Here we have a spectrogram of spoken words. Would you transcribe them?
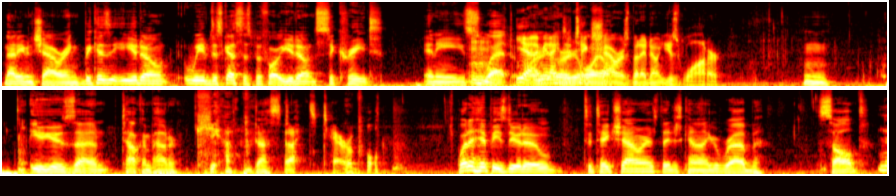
Not even showering because you don't. We've discussed this before. You don't secrete any sweat. Mm-hmm. Yeah, I mean, I do take oil. showers, but I don't use water. Hmm. You use uh, talcum powder. Yeah, Dust. That's terrible. What do hippies do to to take showers? They just kind of like rub salt and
